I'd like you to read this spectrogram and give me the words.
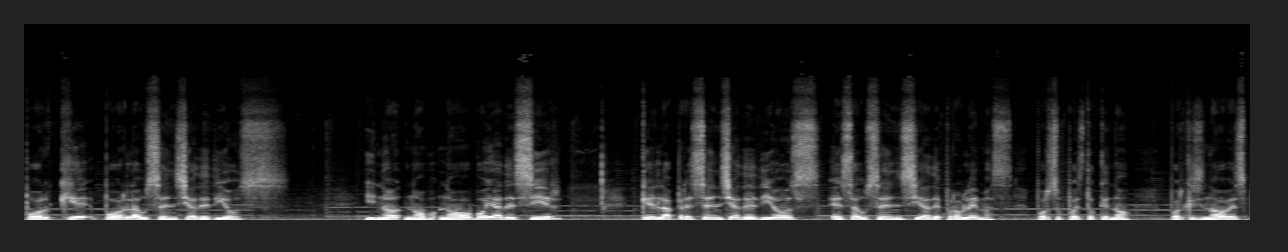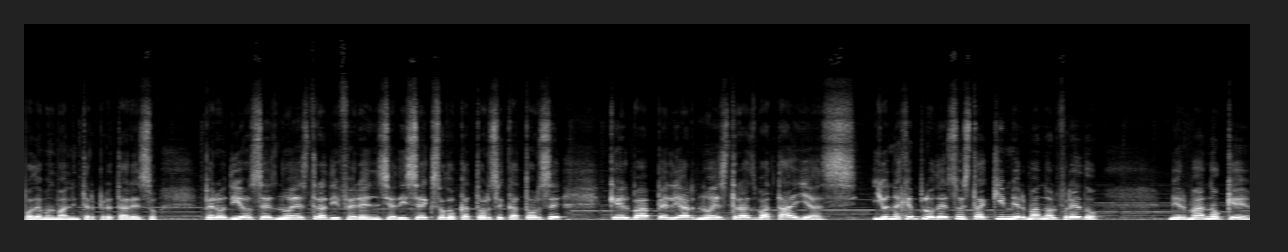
porque por la ausencia de Dios. Y no, no, no voy a decir que la presencia de Dios es ausencia de problemas. Por supuesto que no, porque si no a veces podemos malinterpretar eso. Pero Dios es nuestra diferencia. Dice Éxodo 14:14 14, que Él va a pelear nuestras batallas. Y un ejemplo de eso está aquí mi hermano Alfredo. Mi hermano que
